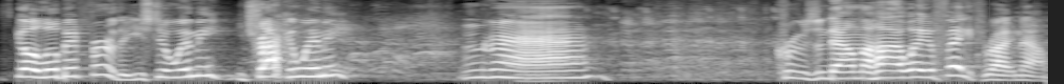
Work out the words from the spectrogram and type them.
Let's go a little bit further. You still with me? You tracking with me? Cruising down the highway of faith right now.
